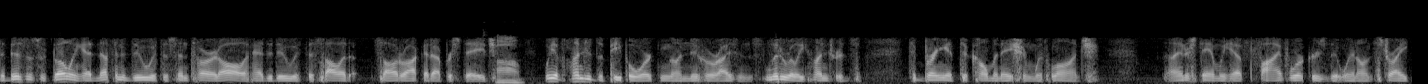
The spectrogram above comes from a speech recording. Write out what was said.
the business with Boeing had nothing to do with the Centaur at all. It had to do with the solid solid rocket upper stage. Oh. We have hundreds of people working on New Horizons, literally hundreds, to bring it to culmination with launch. I understand we have five workers that went on strike.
